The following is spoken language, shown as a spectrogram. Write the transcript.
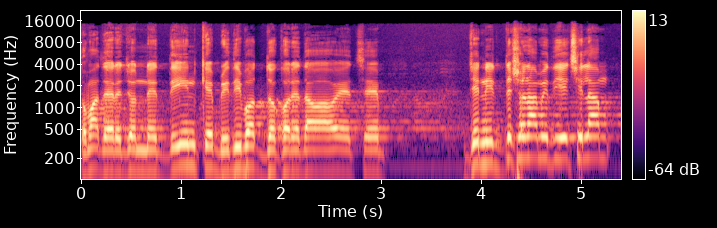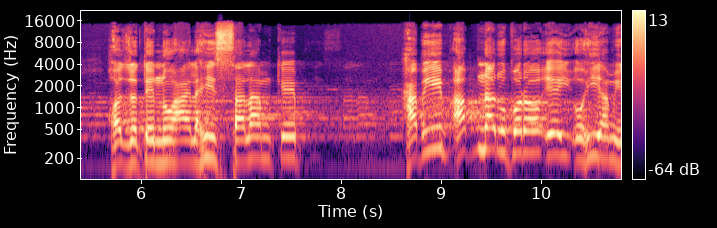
তোমাদের জন্য দিনকে বিধিবদ্ধ করে দেওয়া হয়েছে। যে নির্দেশনা আমি দিয়েছিলাম হজরতে আলাইহিস সালামকে, হাবিব, আপনার উপরও এই ওহি আমি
